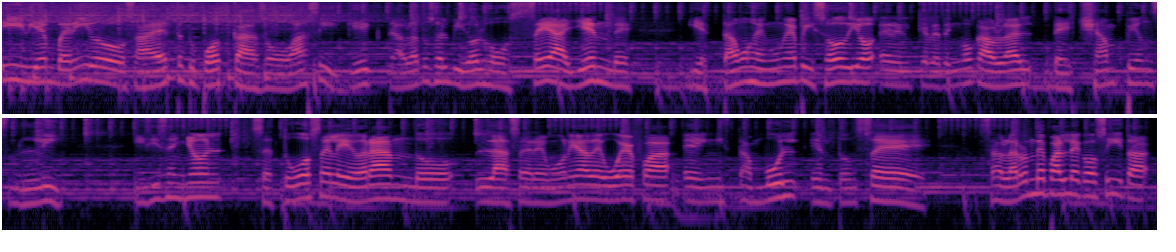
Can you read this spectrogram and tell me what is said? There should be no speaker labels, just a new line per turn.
bienvenidos a este tu podcast Oasis Geek. Te habla tu servidor José Allende y estamos en un episodio en el que le tengo que hablar de Champions League. Y sí, señor, se estuvo celebrando la ceremonia de UEFA en Istambul. Entonces, se hablaron de par de cositas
